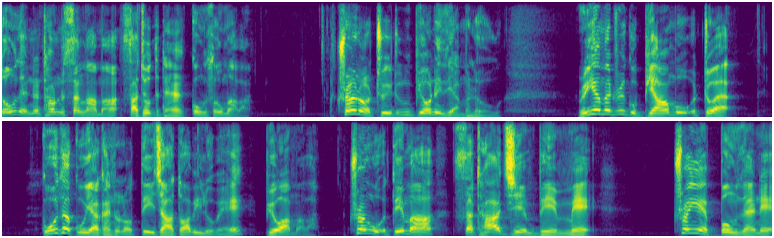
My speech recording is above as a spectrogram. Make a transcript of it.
30 2025မှာစာချုပ်တန်းကုံဆုံးပါပါ Trent တော့ trade တူပြောနေစရာမလိုဘူး Real Madrid ကိုပြောင်းဖို့အတွက်69ရာခိုင်နှုန်းတော့တေချာသွားပြီလို့ပဲပြောရမှာပါ Trent ကိုအသင်းမှာစက်ထားခြင်းပင်မဲ့ Trent ရဲ့ပုံစံနဲ့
